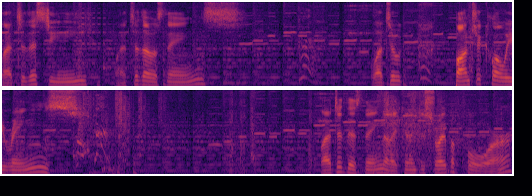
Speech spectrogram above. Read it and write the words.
Led to this genie. Led to those things. Led do a bunch of Chloe rings. Led to this thing that I couldn't destroy before.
